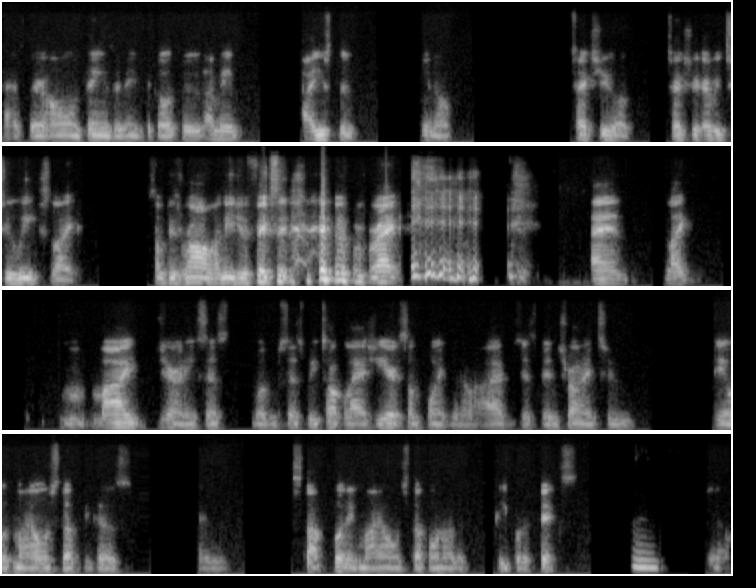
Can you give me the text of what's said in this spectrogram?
has their own things they need to go through i mean i used to you know text you or text you every two weeks, like something's wrong. I need you to fix it, right? and like my journey since well, since we talked last year at some point, you know, I've just been trying to deal with my own stuff because and stop putting my own stuff on other people to fix. Mm. You know,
